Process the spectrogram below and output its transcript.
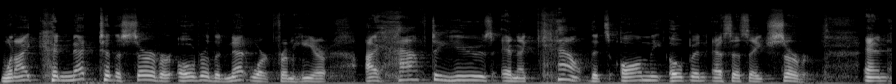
When I connect to the server over the network from here, I have to use an account that's on the Open SSH server and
